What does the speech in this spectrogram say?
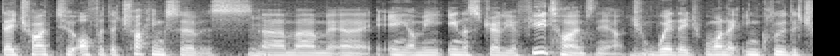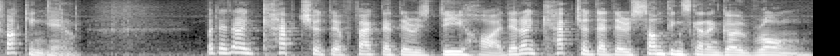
they tried to offer the trucking service. Um, um, uh, in, I mean, in Australia a few times now, tr- where they want to include the trucking end. But they don't capture the fact that there is dehi. They don't capture that there is something's going to go wrong,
